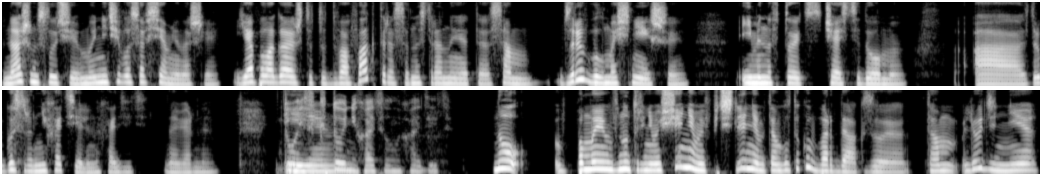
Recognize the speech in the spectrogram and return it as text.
В нашем случае мы ничего совсем не нашли. Я полагаю, что тут два фактора. С одной стороны, это сам взрыв был мощнейший, именно в той части дома, а с другой стороны, не хотели находить, наверное. То и... есть кто не хотел находить? Ну, по моим внутренним ощущениям и впечатлениям, там был такой бардак, Зоя. Там люди не...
